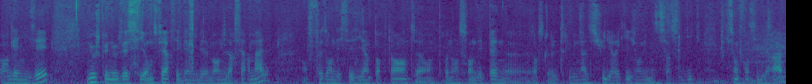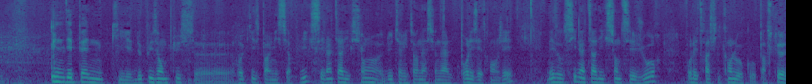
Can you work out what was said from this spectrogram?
organisés. Nous, ce que nous essayons de faire, c'est bien évidemment de leur faire mal en faisant des saisies importantes, en prononçant des peines euh, lorsque le tribunal suit les réquisitions du ministère public qui sont considérables. Une des peines qui est de plus en plus euh, requise par le ministère public, c'est l'interdiction euh, du territoire national pour les étrangers, mais aussi l'interdiction de séjour pour les trafiquants locaux. Parce que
